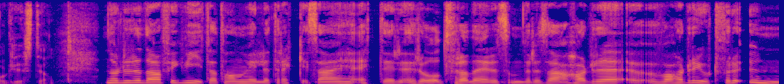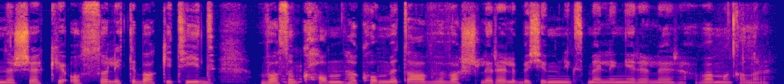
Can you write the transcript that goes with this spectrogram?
på Christian. Når dere da fikk vite at han ville trekke seg etter råd fra dere, som dere sa, har dere, hva har dere gjort for å undersøke også litt tilbake i tid hva som kan ha kommet av varsler eller bekymringsmeldinger, eller hva man kaller det?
